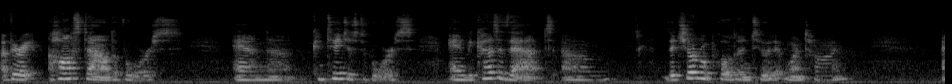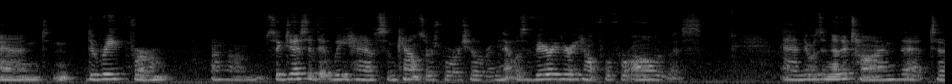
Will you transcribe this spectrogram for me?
a very hostile divorce and uh, contentious divorce, and because of that, um, the children pulled into it at one time, and the Reib firm um, suggested that we have some counselors for our children. That was very very helpful for all of us. And there was another time that uh,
